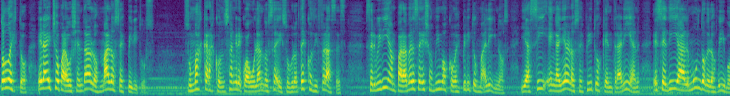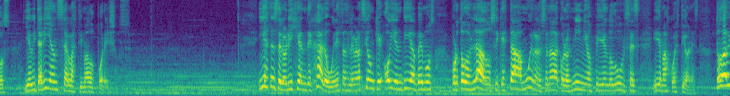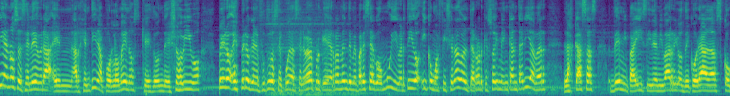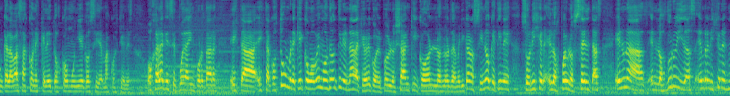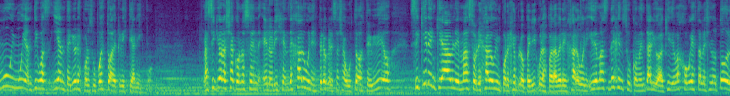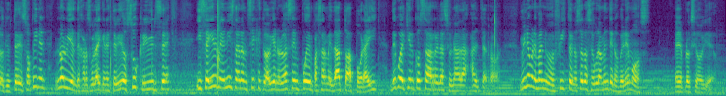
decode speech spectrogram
Todo esto era hecho para ahuyentar a los malos espíritus. Sus máscaras con sangre coagulándose y sus grotescos disfraces servirían para verse ellos mismos como espíritus malignos y así engañar a los espíritus que entrarían ese día al mundo de los vivos y evitarían ser lastimados por ellos. Y este es el origen de Halloween, esta celebración que hoy en día vemos por todos lados y que está muy relacionada con los niños pidiendo dulces y demás cuestiones. Todavía no se celebra en Argentina, por lo menos, que es donde yo vivo, pero espero que en el futuro se pueda celebrar porque realmente me parece algo muy divertido y como aficionado al terror que soy me encantaría ver las casas de mi país y de mi barrio decoradas con calabazas, con esqueletos, con muñecos y demás cuestiones. Ojalá que se pueda importar esta, esta costumbre que como vemos no tiene nada que ver con el pueblo yanqui, con los norteamericanos, sino que tiene su origen en los pueblos celtas, en, en los druidas, en religiones muy muy antiguas y anteriores por supuesto al cristianismo. Así que ahora ya conocen el origen de Halloween, espero que les haya gustado este video. Si quieren que hable más sobre Halloween, por ejemplo, películas para ver en Halloween y demás, dejen su comentario aquí debajo, voy a estar leyendo todo lo que ustedes opinen. No olviden dejar su like en este video, suscribirse y seguirme en Instagram si es que todavía no lo hacen, pueden pasarme data por ahí de cualquier cosa relacionada al terror. Mi nombre es Magnum Fisto y nosotros seguramente nos veremos en el próximo video.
